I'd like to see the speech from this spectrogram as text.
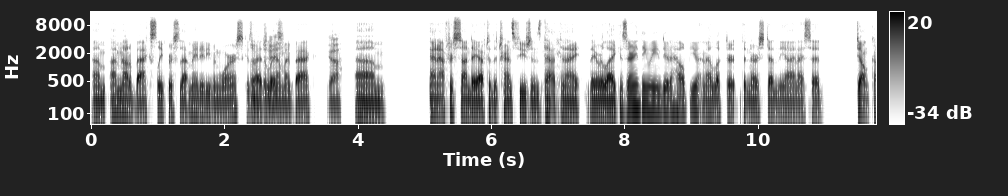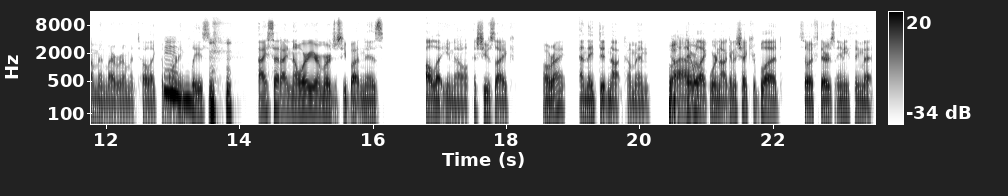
Um, I'm not a back sleeper, so that made it even worse because Oh, I had to lay on my back. Yeah. Um, and after Sunday, after the transfusions that night, they were like, "Is there anything we can do to help you?" And I looked at the nurse dead in the eye and I said, "Don't come in my room until like the morning, Mm. please." I said, I know where your emergency button is. I'll let you know. And she was like, All right. And they did not come in. wow. They were like, We're not going to check your blood So if there's anything that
